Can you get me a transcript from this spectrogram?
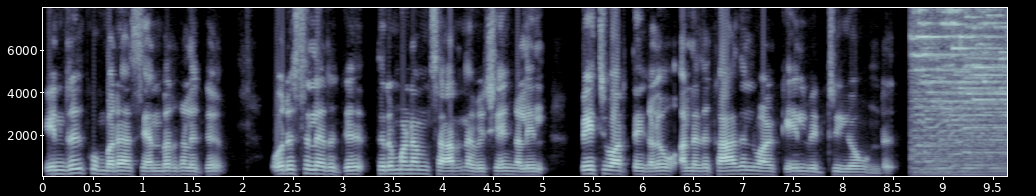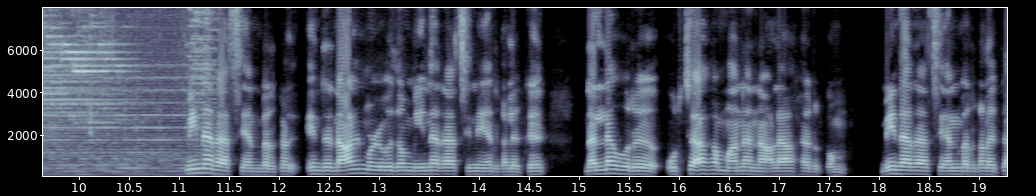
இன்று கும்பராசி அன்பர்களுக்கு ஒரு சிலருக்கு திருமணம் சார்ந்த விஷயங்களில் பேச்சுவார்த்தைகளோ அல்லது காதல் வாழ்க்கையில் வெற்றியோ உண்டு. மீனராசி அன்பர்கள் இன்று நாள் முழுவதும் மீனராசினியர்களுக்கு நல்ல ஒரு உற்சாகமான நாளாக இருக்கும். மீனராசி அன்பர்களுக்கு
